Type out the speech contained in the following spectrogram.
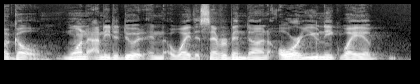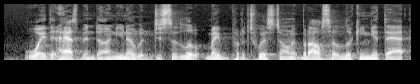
a goal. One, I need to do it in a way that's never been done or a unique way of way that has been done, you know, but mm. just a little maybe put a twist on it, but also mm. looking at that.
